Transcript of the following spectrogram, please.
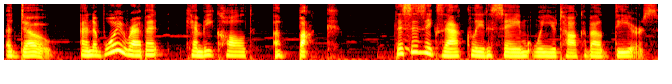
a doe and a boy rabbit can be called a buck. This is exactly the same when you talk about deers.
